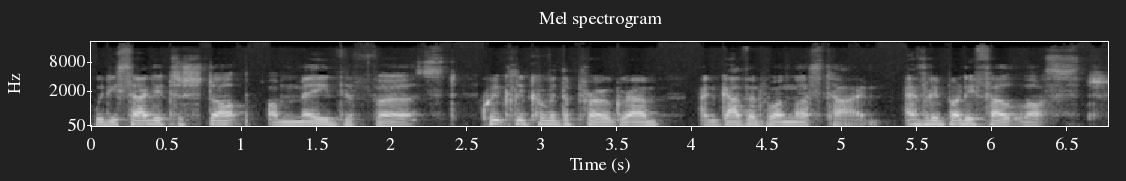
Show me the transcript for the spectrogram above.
We decided to stop on May the 1st, quickly covered the programme, and gathered one last time. Everybody felt lost.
